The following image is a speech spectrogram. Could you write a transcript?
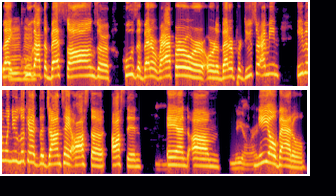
like mm-hmm. who got the best songs or who's a better rapper or or a better producer. I mean, even when you look at the Johntá Austin Austin mm-hmm. and um Ne-Yo, right? Ne-Yo battle.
